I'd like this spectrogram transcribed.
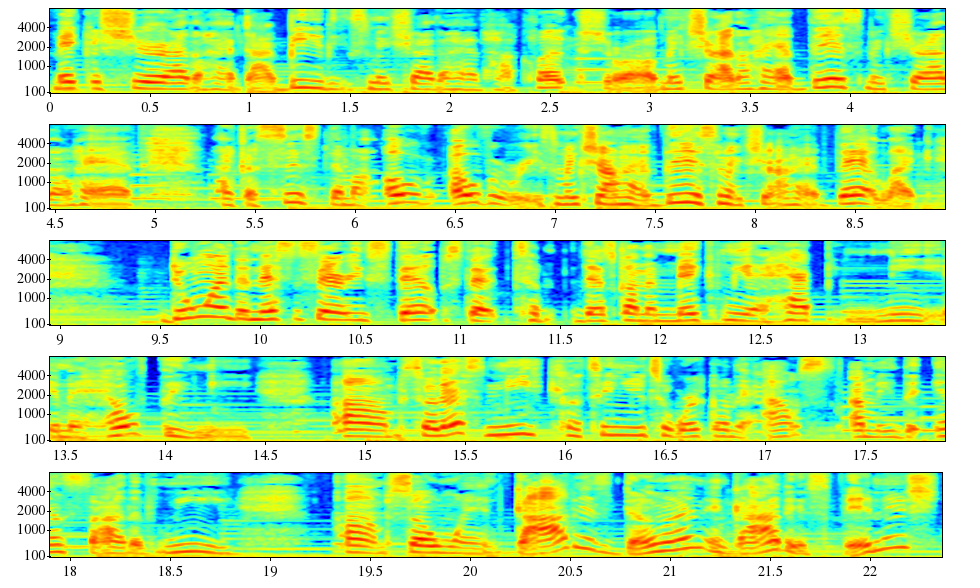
making sure I don't have diabetes, make sure I don't have high cholesterol, make sure I don't have this, make sure I don't have like a cyst in my ov- ovaries, make sure I don't have this, make sure I don't have that. Like, doing the necessary steps that to, that's going to make me a happy me and a healthy me. Um, so that's me continue to work on the outside. I mean, the inside of me. Um, so when God is done and God is finished,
